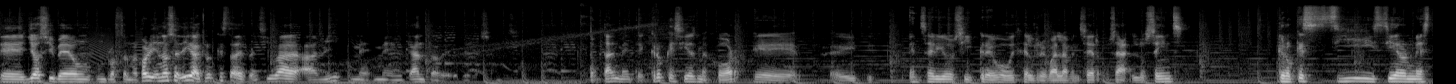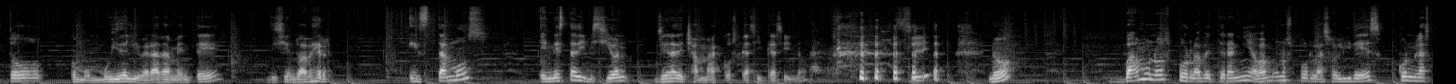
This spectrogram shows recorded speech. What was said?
eh, yo sí veo un, roster mejor. Y no se diga, creo que esta defensiva a mí me, encanta de, los Saints. Totalmente, creo que sí es mejor. Eh, en serio, sí creo es el rival a vencer. O sea, los Saints creo que sí hicieron esto como muy deliberadamente, diciendo, a ver, estamos en esta división llena de chamacos, casi, casi, ¿no? Sí. ¿No? Vámonos por la veteranía, vámonos por la solidez con las,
